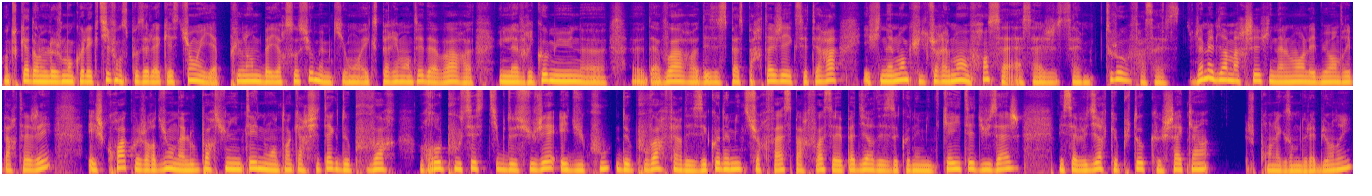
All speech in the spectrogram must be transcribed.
en tout cas, dans le logement collectif, on se posait la question, et il y a plein de bailleurs sociaux même qui ont expérimenté d'avoir euh, une laverie commune, euh, euh, d'avoir des espaces partagés, etc. Et finalement, culturellement, en France, ça, ça, ça toujours, enfin, ça jamais bien marché finalement, les buanderies partagées. Et je crois qu'aujourd'hui, on a l'opportunité, nous, en tant qu'architectes, de pouvoir repousser ce type de sujet et du coup, de pouvoir faire des économies de surface. Parfois, ça ne veut pas dire des économies de qualité d'usage, mais ça veut dire que plutôt que chacun je prends l'exemple de la buanderie,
